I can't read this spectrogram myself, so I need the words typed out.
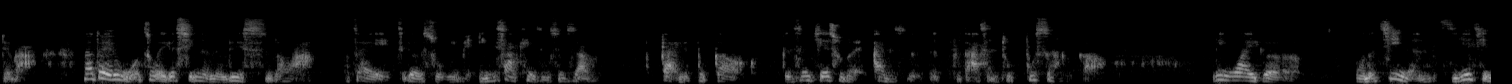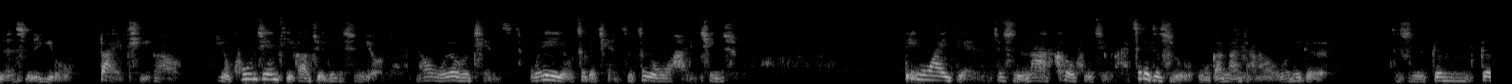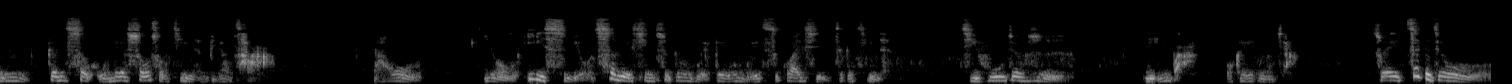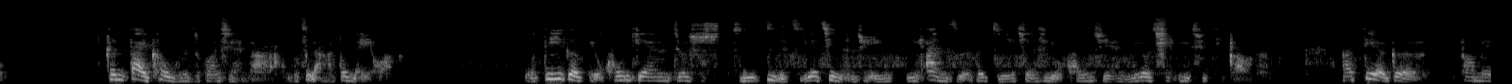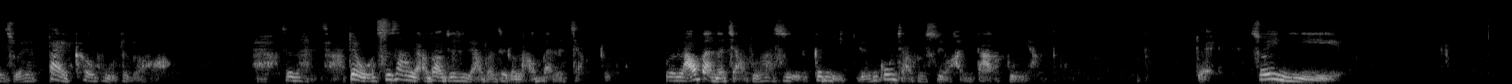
对吧？那对于我作为一个新人的律师的话，在这个所里面赢下 case 身上概率不高，本身接触的案子的复杂程度不是很高。另外一个，我的技能，职业技能是有待提高，有空间提高，决定是有的。然后我有个潜质，我也有这个潜质，这个我很清楚。另外一点就是拉客户进来，这个就是我刚刚讲到我那个，就是跟跟跟搜我那个搜索技能比较差，然后有意识、有策略性是跟违背人维持关系这个技能，几乎就是零吧。我可以这么讲，所以这个就跟带客户的这关系很大了。我这两个都没有啊。我第一个有空间，就是职自己的职业技能去赢赢案子的职业技能是有空间，也有潜力去提高的。那第二个方面，所谓的带客户这个话，哎呀，真的很差。对我事实上聊到就是聊到这个老板的角度，就是老板的角度，他是跟你员工角度是有很大的不一样的。对。所以你，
